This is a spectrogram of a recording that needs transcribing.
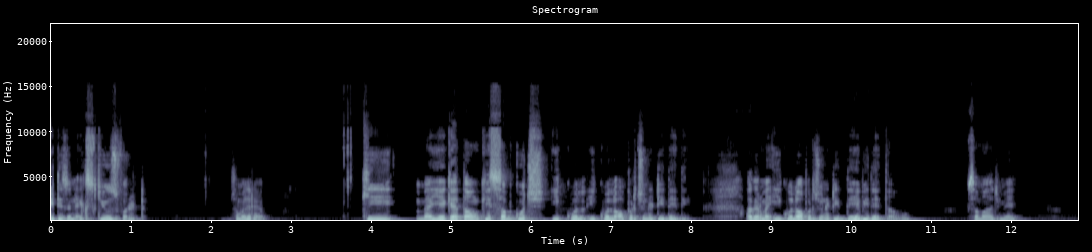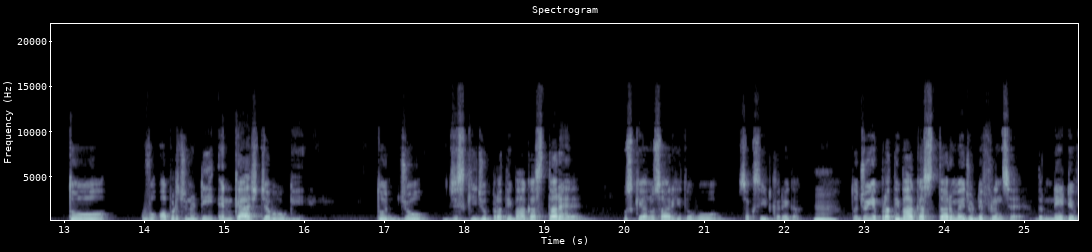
it is an excuse for it समझ रहे हैं कि मैं ये कहता हूँ कि सब कुछ इक्वल इक्वल अपॉर्चुनिटी दे दी। अगर मैं इक्वल अपॉर्चुनिटी दे भी देता हूँ समाज में तो वो अपॉर्चुनिटी एनकैश जब होगी तो जो जिसकी जो प्रतिभा का स्तर है उसके अनुसार ही तो वो सक्सीड करेगा। हम्म। तो जो ये प्रतिभा का स्तर में जो डिफरेंस है the native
